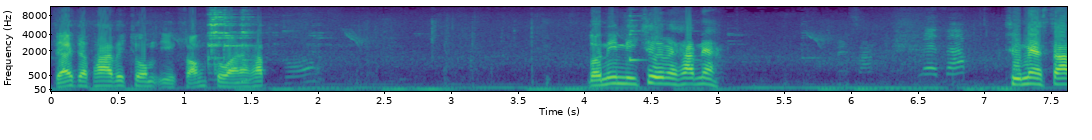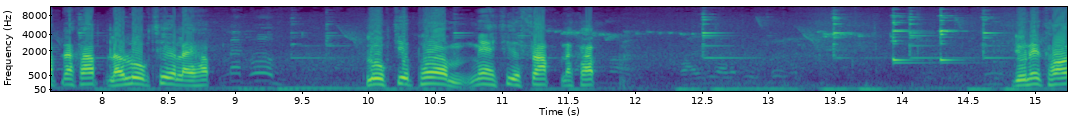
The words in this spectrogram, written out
เดี๋ยวจะพาไปชมอีกสองตัวนะครับท้องตัวนี้มีชื่อไหมครับเนี่ย แม่ทับชื่อแม่ซับนะครับ แล้วลูกชื่ออะไรครับ แม่เพิ่มลูกชื่อเพิ่ม แม่ชื่อซับนะครับ อยู่ในท้อง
